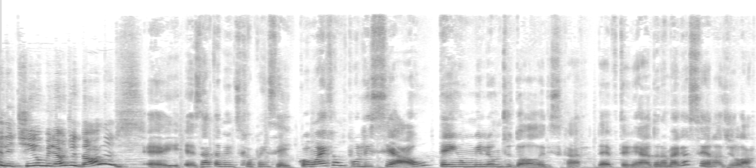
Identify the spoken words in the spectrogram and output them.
ele tinha um milhão de dólares? É exatamente isso que eu pensei. Como é que um policial tem um milhão de dólares, cara? Deve ter ganhado na Mega Sena de lá.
